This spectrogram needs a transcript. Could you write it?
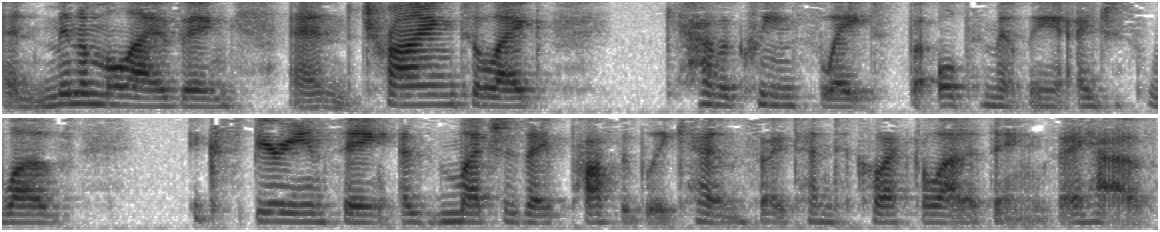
and minimalizing and trying to like have a clean slate, but ultimately I just love experiencing as much as I possibly can. So I tend to collect a lot of things. I have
